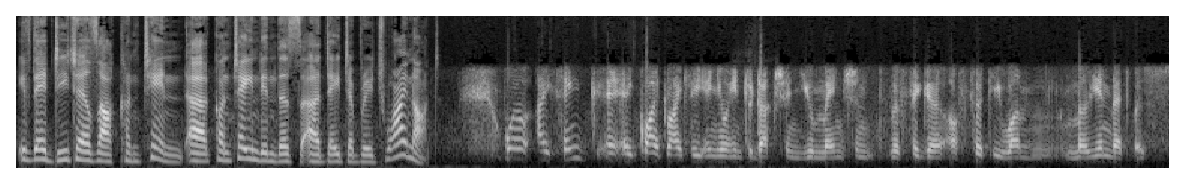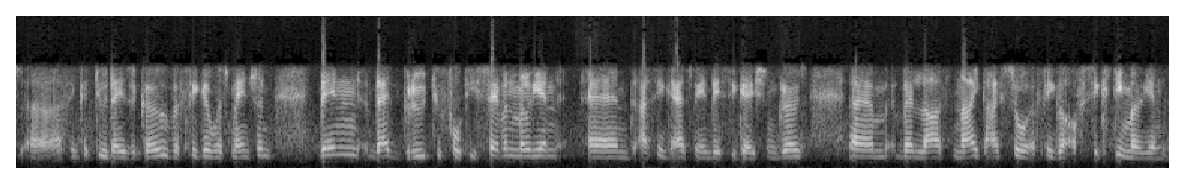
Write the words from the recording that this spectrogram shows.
if their details are contained, uh, contained in this uh, data breach. Why not? I think uh, quite rightly in your introduction you mentioned the figure of 31 million. That was, uh, I think, uh, two days ago. The figure was mentioned. Then that grew to 47 million, and I think as the investigation grows, um, the last night I saw a figure of 60 million.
